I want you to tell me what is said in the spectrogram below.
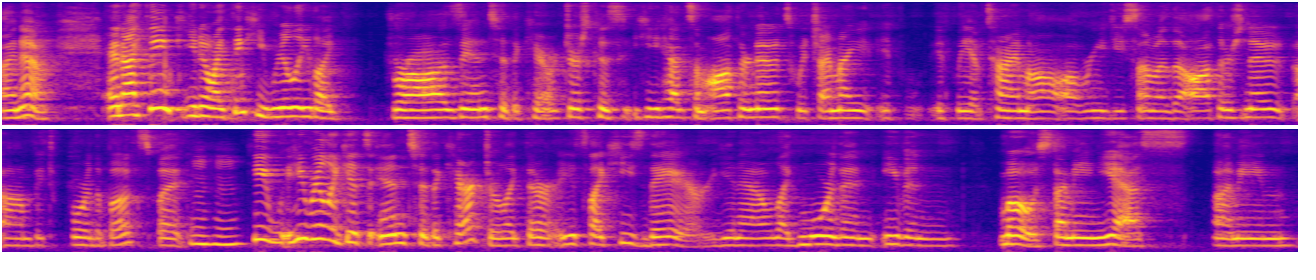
I know. And I think, you know, I think he really like draws into the characters because he had some author notes, which I might, if if we have time, I'll, I'll read you some of the author's note um, before the books. But Mm-hmm. he he really gets into the character, like there, it's like he's there, you know, like more than even most. I mean, yes, I mean,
